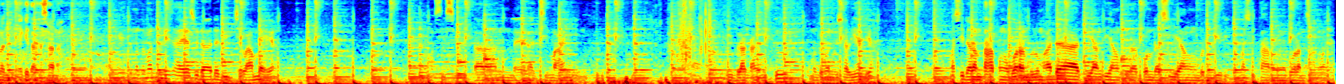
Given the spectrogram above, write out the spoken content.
selanjutnya kita ke sana. Teman-teman ini saya sudah ada di Cilame ya. Masih sekitaran daerah Cimahi. Di belakang itu teman-teman bisa lihat ya. Masih dalam tahap pengeboran belum ada tiang-tiang pilar fondasi yang berdiri. Masih tahap pengeboran semuanya.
